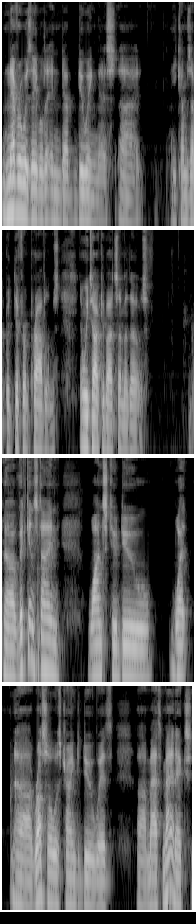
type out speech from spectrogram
never was able to end up doing this. Uh, he comes up with different problems, and we talked about some of those. Uh, Wittgenstein wants to do what uh, Russell was trying to do with uh, mathematics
